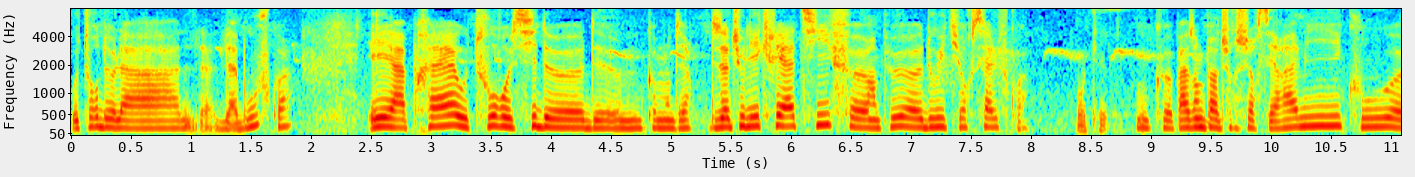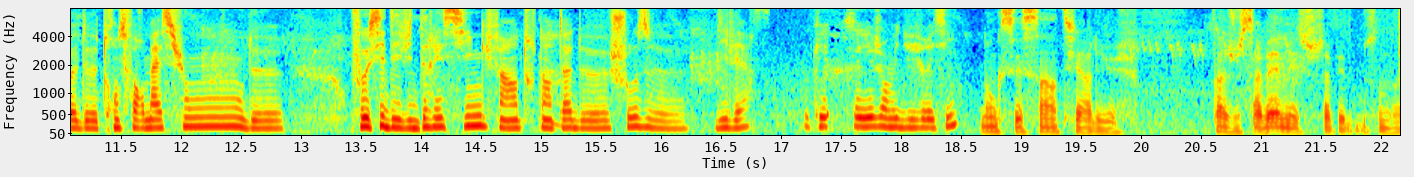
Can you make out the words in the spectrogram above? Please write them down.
autour de la, de la bouffe, quoi. Et après, autour aussi de, de- comment dire, des ateliers créatifs, euh, un peu euh, do it yourself, quoi. Ok. Donc, euh, par exemple, peinture sur céramique ou euh, de transformation. Ou de... On fait aussi des vide dressing, enfin tout un tas de choses euh, diverses. Ok, ça y est, j'ai envie de vivre ici. Donc c'est ça un tiers-lieu. Enfin, je savais, mais j'avais besoin de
